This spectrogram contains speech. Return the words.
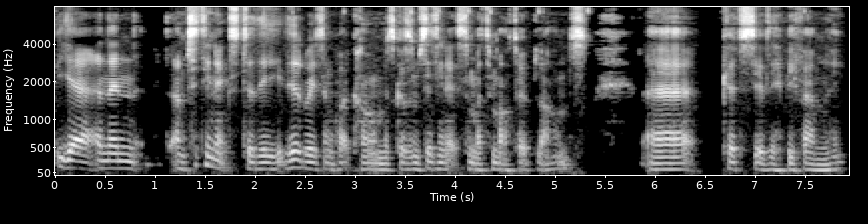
yeah, and then I'm sitting next to the. The other reason I'm quite calm is because I'm sitting next to my tomato plants. Because courtesy of the hippie family,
